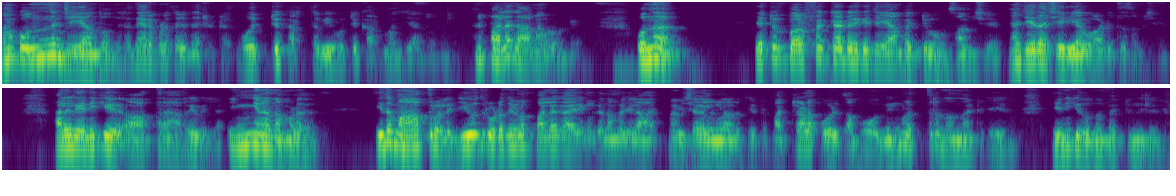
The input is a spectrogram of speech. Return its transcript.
നമുക്കൊന്നും ചെയ്യാൻ തോന്നില്ല. നേരം വെളുത്ത് എഴുന്നേറ്റിട്ട് ഒരു കർത്തവ്യം ഒരു കർമ്മം ചെയ്യാൻ തോന്നില്ല. അതിന് പല കാരണങ്ങളുണ്ട്. ഒന്ന് ഏറ്റവും പെർഫെക്റ്റ് ആയിട്ട് എനിക്ക് ചെയ്യാൻ പറ്റുമോ? സംശയം. ഞാൻ ചെയ്താൽ ശരിയാവുമോ അടുത്ത സംശയം. അല്ലെങ്കിൽ എനിക്ക് അത്ര അറിവില്ല. ഇങ്ങനെ നമ്മൾ ഇത് മാത്രമല്ല ജീവിതത്തിൽ ഉടനീളം പല കാര്യങ്ങൾക്ക് നമ്മൾ ചില ആത്മവിശകലനങ്ങൾ നടത്തിയിട്ട് മറ്റൊരാളെ പോഴ്ത്താം ഓ നിങ്ങൾ എത്ര നന്നായിട്ട് ചെയ്യുന്നു. എനിക്കിതൊന്നും പറ്റുന്നില്ലല്ലോ.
